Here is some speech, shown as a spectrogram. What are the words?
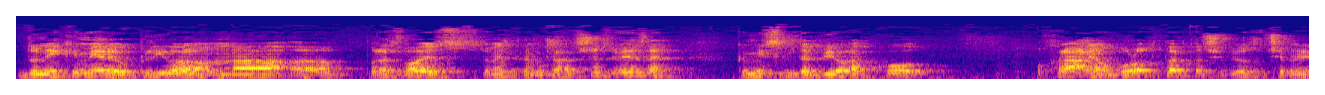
do neke mere vplivalo na uh, razvoj Slovenske demokratične zveze, ker mislim, da bi jo lahko ohranjal bolj odprto, če bi, če bi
